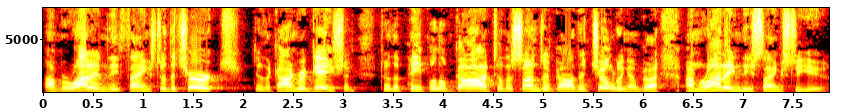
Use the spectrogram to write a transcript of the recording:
I'm writing these things to the church, to the congregation, to the people of God, to the sons of God, the children of God. I'm writing these things to you.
